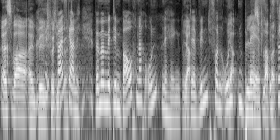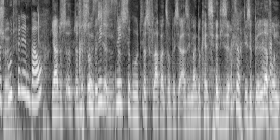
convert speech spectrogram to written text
Es war ein Bild für ich die weiß Götter. gar nicht, wenn man mit dem Bauch nach unten hängt und Ja. der Wind von unten das bläst, flappert ist das schön. gut für den Bauch? Ja, das, das Ach ist so, so ein nicht- bisschen. ist nicht das, so gut. Das flappert so ein bisschen. Also ich meine, du kennst ja diese, diese Bilder von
